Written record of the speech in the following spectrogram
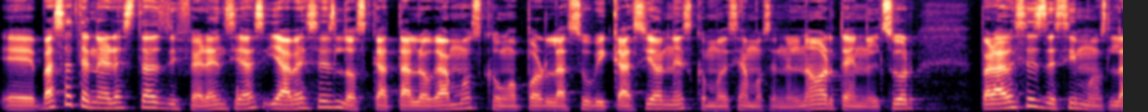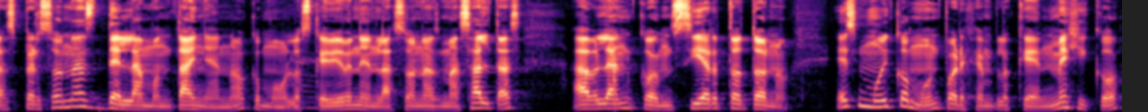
eh, vas a tener estas diferencias y a veces los catalogamos como por las ubicaciones, como decíamos en el norte, en el sur, pero a veces decimos las personas de la montaña, ¿no? Como los que viven en las zonas más altas, hablan con cierto tono. Es muy común, por ejemplo, que en México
